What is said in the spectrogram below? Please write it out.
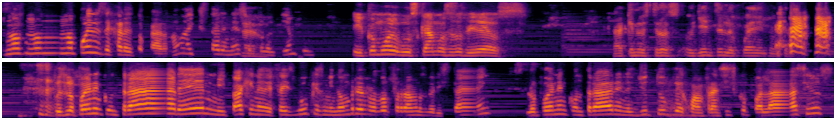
Pues no, no, no puedes dejar de tocar, ¿no? Hay que estar en eso todo el tiempo. ¿Y cómo buscamos esos videos? A que nuestros oyentes lo pueden encontrar. pues lo pueden encontrar en mi página de Facebook, es mi nombre, Rodolfo Ramos Beristain. Lo pueden encontrar en el YouTube de Juan Francisco Palacios.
